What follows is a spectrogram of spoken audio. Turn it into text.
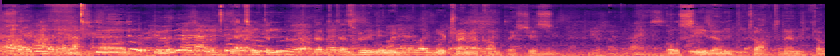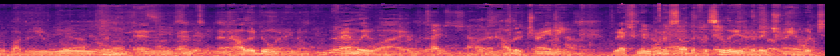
So, um, that's something that, that's really what we're, we're trying to accomplish. Just go see them, talk to them, talk about the new rules and, and, and, and how they're doing, you know, family wise, and how they're training. We actually want to sell the facilities where they train, which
